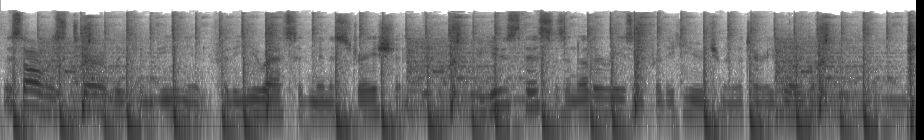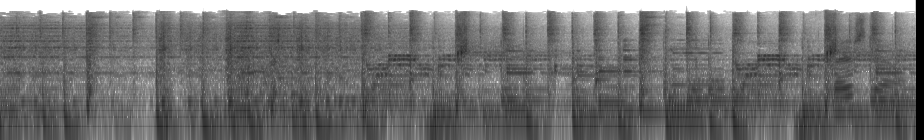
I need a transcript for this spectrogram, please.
This all was terribly convenient for the U.S. administration, who used this as another reason for the huge military buildup. Claire Sterling,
